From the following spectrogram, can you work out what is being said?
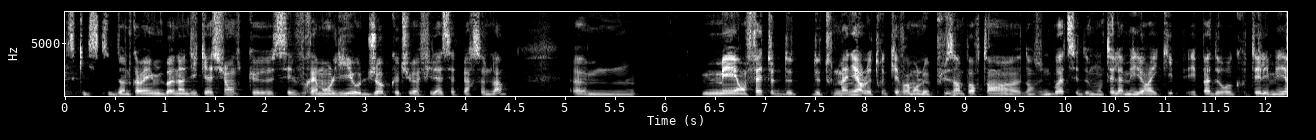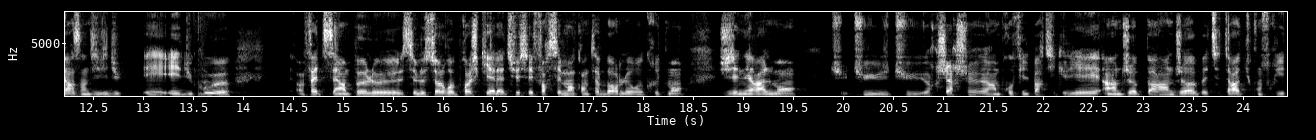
Ce qui, ce qui, donne quand même une bonne indication que c'est vraiment lié au job que tu vas filer à cette personne-là. Euh, mais en fait, de, toute manière, le truc qui est vraiment le plus important euh, dans une boîte, c'est de monter la meilleure équipe et pas de recruter les meilleurs individus. Et, du coup, euh, en fait, c'est un peu le, c'est le seul reproche qu'il y a là-dessus, c'est forcément quand tu abordes le recrutement, généralement, tu, tu, tu, recherches un profil particulier, un job par un job, etc. Tu construis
